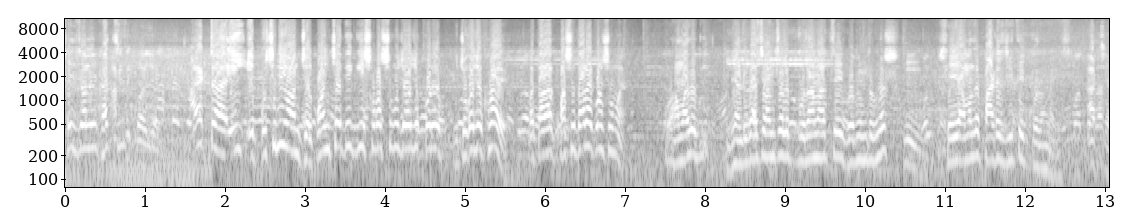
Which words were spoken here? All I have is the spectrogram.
সেই জলই খাচ্ছি। প্রয়োজন আরেকটা এই পশ্চিমী অঞ্চল পঞ্চায়েতে গিয়ে সবার সঙ্গে যোগাযোগ করে যোগাযোগ হয়? বা তারা পাশে দাঁড়ায় কোনো সময়? আমাদের ভেন্ডুগাছি অঞ্চলের প্রধান হচ্ছে গোবিন্দ ঘোষ। সেই আমাদের পার্টি জিতে প্রধান হয়েছে। আচ্ছা।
